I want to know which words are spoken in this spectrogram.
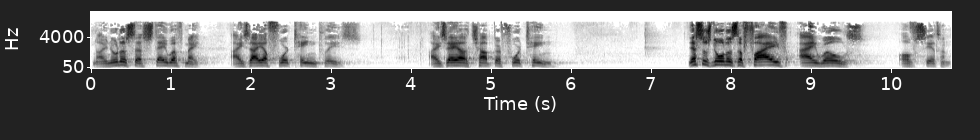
Now notice this, stay with me. Isaiah 14, please. Isaiah chapter 14. This is known as the five I wills of Satan.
